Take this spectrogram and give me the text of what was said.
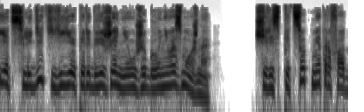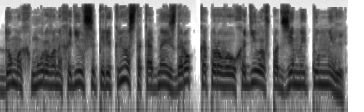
и отследить ее передвижение уже было невозможно. Через 500 метров от дома Хмурого находился перекресток, одна из дорог которого уходила в подземный туннель.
